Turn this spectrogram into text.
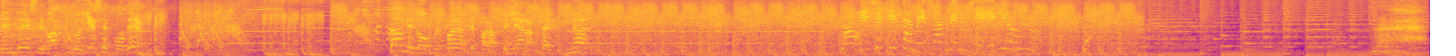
Tendré ese báculo y ese poder. Dámelo, prepárate para pelear hasta el final. Parece que esta vez habla en serio. Ah,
